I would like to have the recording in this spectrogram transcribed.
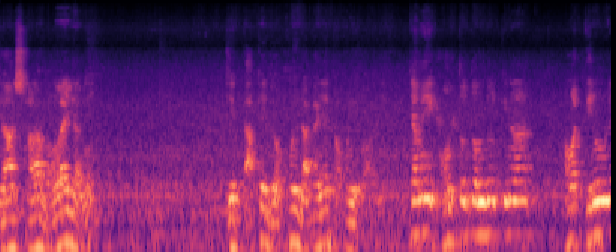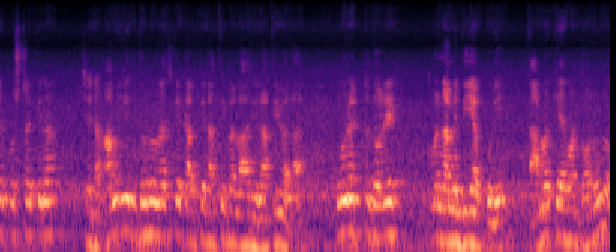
যা সারা বাংলায় জানে, যে তাকে যখন ডাকা যায় তখনই পাওয়া যায়। আমি অন্তর্দ্বন্দ্ব কিনা, আমার তৃণমূলের পোস্টার কিনা, সেটা আমি যদি ধরুন আজকে, কালকে রাত্রিবেলা, আজ রাত্রিবেলা কোনো একটা দলের আমার নামে দিয়া করি তা আমার কি আমার দল হলো?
